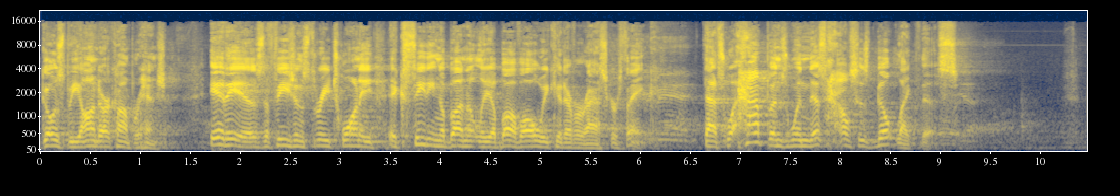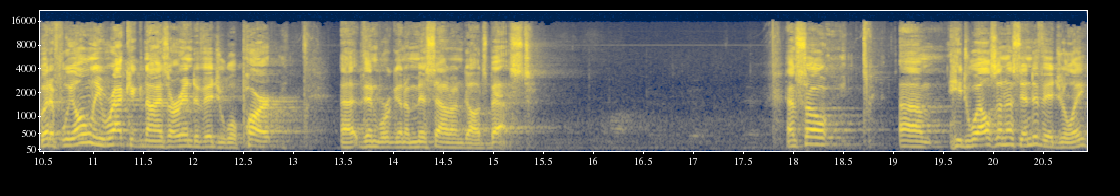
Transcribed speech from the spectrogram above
goes beyond our comprehension. It is Ephesians 3:20, exceeding abundantly above all we could ever ask or think. That's what happens when this house is built like this. But if we only recognize our individual part, uh, then we're going to miss out on God's best. And so um, He dwells in us individually.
